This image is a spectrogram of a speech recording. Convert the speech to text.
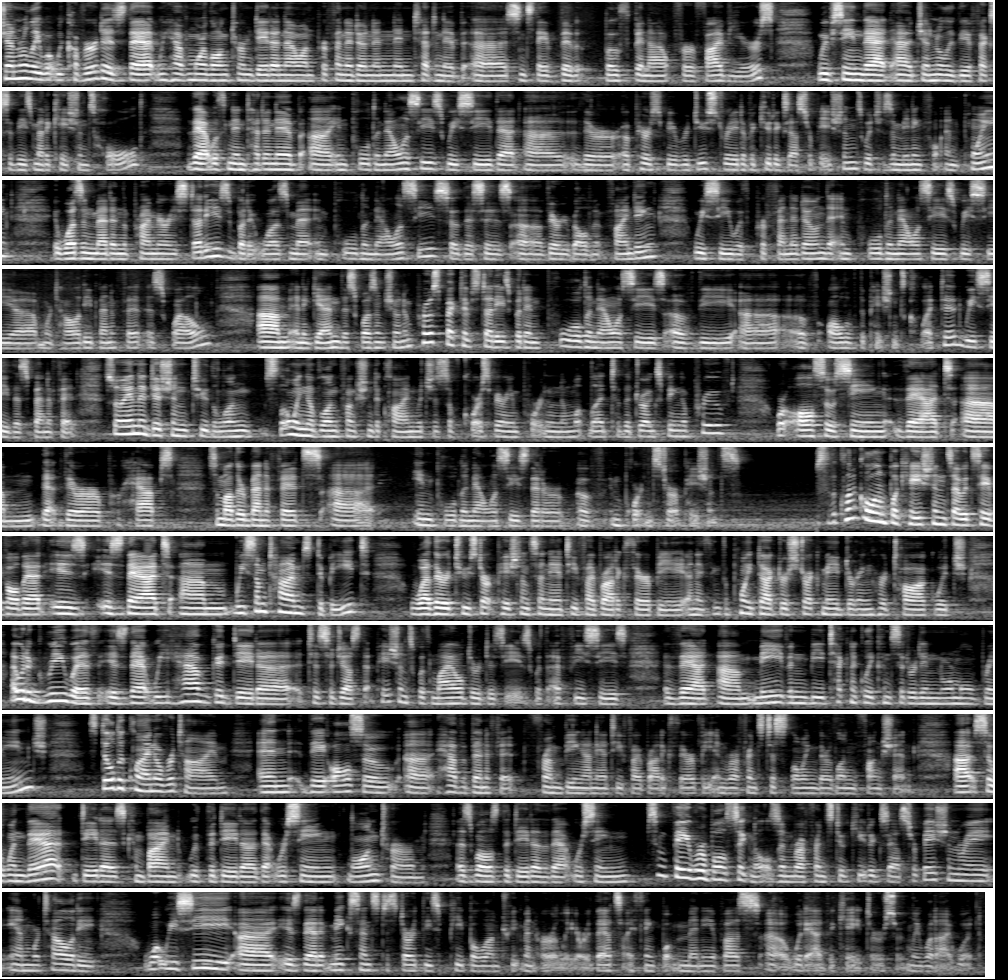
generally, what we covered is that we have more long-term data now on pirfenidone and nintedanib uh, since they've been, both been out for five years. We've seen that uh, generally the effects of these medications hold. That with nintedanib uh, in pooled analyses, we see that uh, there appears to be a reduced rate of acute exacerbations, which is a meaningful endpoint. It wasn't met in the primary studies, but it was met in pooled analyses, so this is a very relevant finding. We see with pirfenidone that in pooled analyses, we see a mortality benefit as well. Um, and again, this wasn't shown in prospective studies, but in pooled analyses of the uh, of all of the patients collected, we see this benefit. So, in addition to the lung slowing of lung function decline, which is of course very important and what led to the drugs being approved, we're also seeing that um, that there are perhaps some other benefits uh, in pooled analyses that are of importance to our patients. So the clinical implications, I would say, of all that is is that um, we sometimes debate whether to start patients on antifibrotic therapy. And I think the point Dr. Strek made during her talk, which I would agree with, is that we have good data to suggest that patients with milder disease, with FVCs, that um, may even be technically considered in normal range, still decline over time, and they also uh, have a benefit from being on antifibrotic therapy in reference to slowing their lung function. Uh, so when that data is combined with the data that we're seeing long as well as the data that we're seeing some favorable signals in reference to acute exacerbation rate and mortality. What we see uh, is that it makes sense to start these people on treatment earlier. That's, I think, what many of us uh, would advocate, or certainly what I would.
